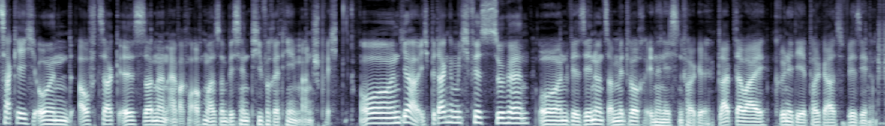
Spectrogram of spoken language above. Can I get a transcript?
zackig und auf Zack ist, sondern einfach auch mal so ein bisschen tiefere Themen anspricht. Und ja, ich bedanke mich fürs Zuhören und wir sehen uns am Mittwoch in der nächsten Folge. Bleibt dabei, grüne Diät Podcast, wir sehen uns.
